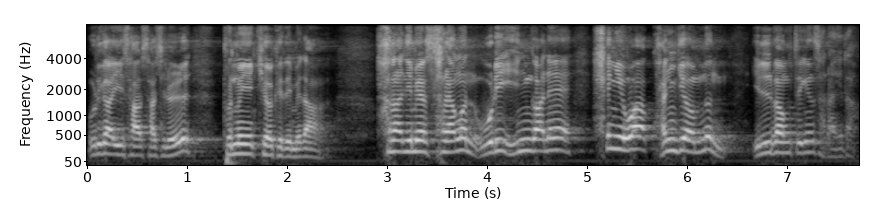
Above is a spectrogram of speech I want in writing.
우리가 이 사실을 분명히 기억해야 됩니다. 하나님의 사랑은 우리 인간의 행위와 관계없는 일방적인 사랑이다.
